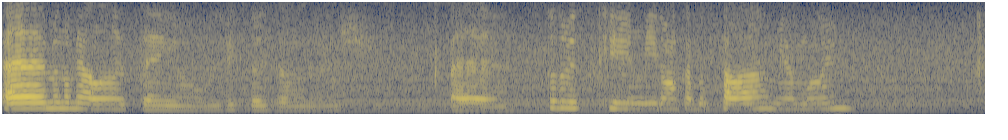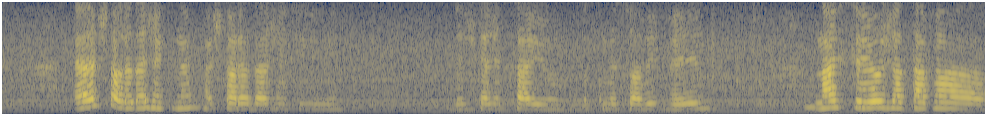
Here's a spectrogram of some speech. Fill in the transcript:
É, meu nome é Alan, eu tenho 22 anos. É, tudo isso que Miron acabou de falar, minha mãe. É a história da gente, né? A história da gente desde que a gente saiu, começou a viver. Nasceu, já estava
